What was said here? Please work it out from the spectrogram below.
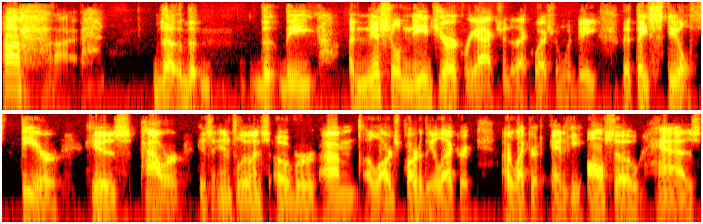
Uh, the the the the initial knee jerk reaction to that question would be that they still fear his power, his influence over um, a large part of the electric electorate, and he also has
